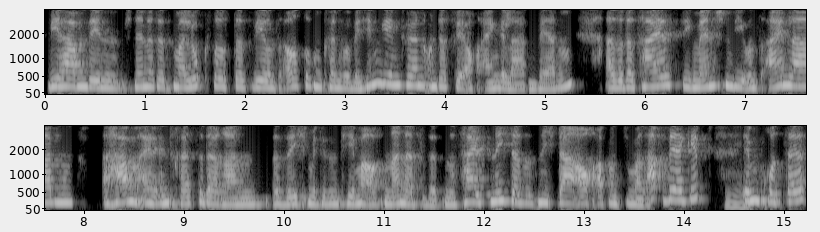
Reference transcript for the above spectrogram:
wir haben den, ich nenne das jetzt mal Luxus, dass wir uns aussuchen können, wo wir hingehen können und dass wir auch eingeladen werden. Also das heißt, die Menschen, die uns einladen, haben ein Interesse daran, sich mit diesem Thema auseinanderzusetzen. Das heißt nicht, dass es nicht da auch ab und zu mal Abwehr gibt hm. im Prozess,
